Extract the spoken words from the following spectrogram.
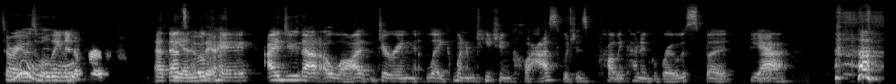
Sorry, I was holding in a burp at the That's end there. okay. I do that a lot during like when I'm teaching class, which is probably kind of gross, but yeah.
